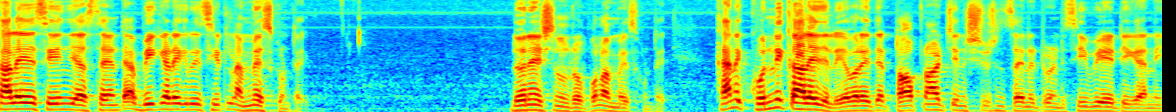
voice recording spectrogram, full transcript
కాలేజెస్ ఏం చేస్తాయంటే ఆ బి కేటగిరీ సీట్లు అమ్మేసుకుంటాయి డొనేషన్ల రూపంలో అమ్మేసుకుంటాయి కానీ కొన్ని కాలేజీలు ఎవరైతే టాప్ నాచ్ ఇన్స్టిట్యూషన్స్ అయినటువంటి సిబిఐటి కానీ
